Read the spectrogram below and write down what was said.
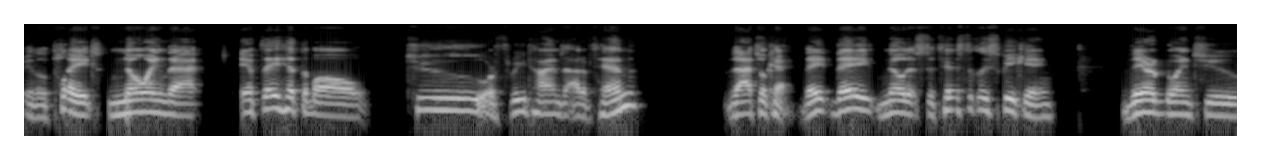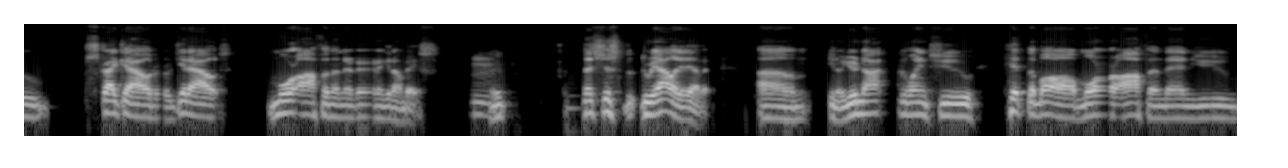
you know the plate knowing that if they hit the ball two or three times out of ten, that's okay. They they know that statistically speaking, they're going to strike out or get out more often than they're going to get on base. Mm. That's just the reality of it. Um, you know, you're not going to hit the ball more often than you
